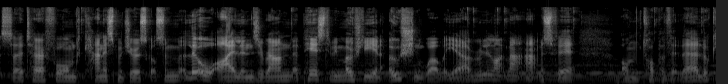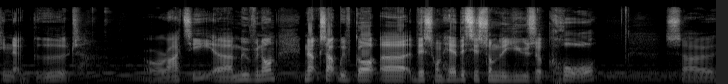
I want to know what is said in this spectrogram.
So terraformed Canis Majoris got some little islands around. Appears to be mostly an ocean world, but yeah, I really like that atmosphere on top of it there. Looking good. Alrighty, uh, moving on. Next up, we've got uh, this one here. This is from the user core. So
